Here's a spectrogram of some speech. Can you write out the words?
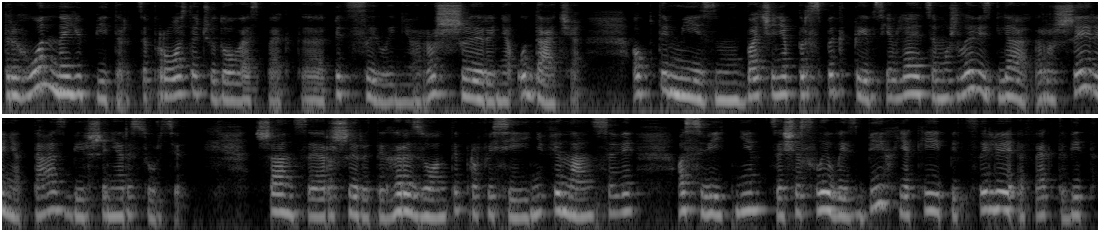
Тригон на Юпітер це просто чудовий аспект е, підсилення, розширення, удача, оптимізм, бачення перспектив. З'являється можливість для розширення та збільшення ресурсів. Шанси розширити горизонти професійні, фінансові, освітні це щасливий збіг, який підсилює ефект від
